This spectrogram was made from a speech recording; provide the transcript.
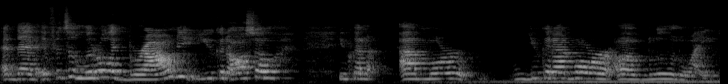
And then if it's a little like brown, you could also, you can add more, you can add more uh, blue and white.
